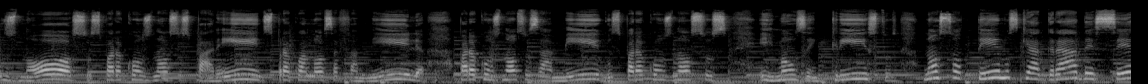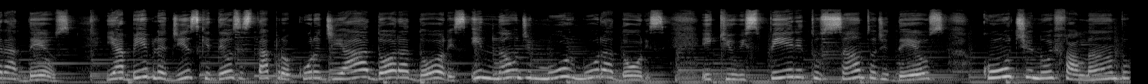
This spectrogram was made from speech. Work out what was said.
os nossos, para com os nossos parentes, para com a nossa família, para com os nossos amigos, para com os nossos irmãos em Cristo. Nós só temos que agradecer a Deus. E a Bíblia diz que Deus está à procura de adoradores e não de murmuradores, e que o Espírito Santo de Deus continue falando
